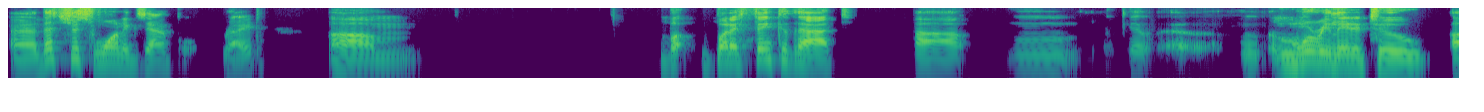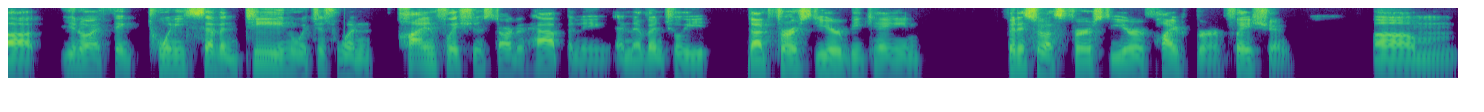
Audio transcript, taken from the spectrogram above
And that's just one example, right? Um, but but I think that uh, mm, uh more related to uh, you know i think 2017 which is when high inflation started happening and eventually that first year became venezuela's first year of hyperinflation um,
